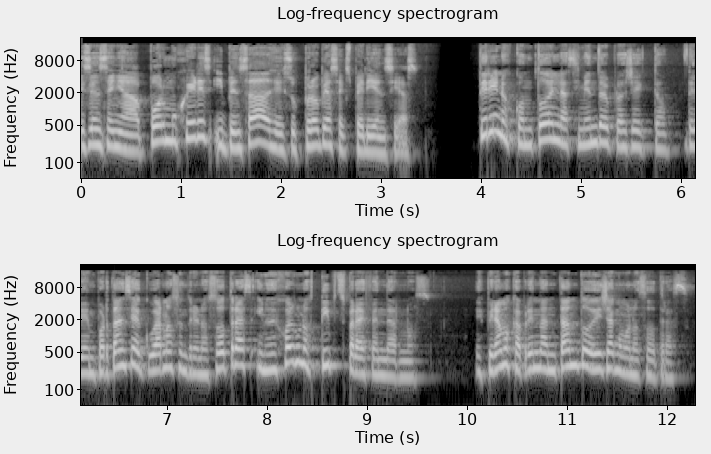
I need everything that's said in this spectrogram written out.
Es enseñada por mujeres y pensada desde sus propias experiencias. Tere nos contó del nacimiento del proyecto, de la importancia de cuidarnos entre nosotras y nos dejó algunos tips para defendernos. Esperamos que aprendan tanto de ella como nosotras.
